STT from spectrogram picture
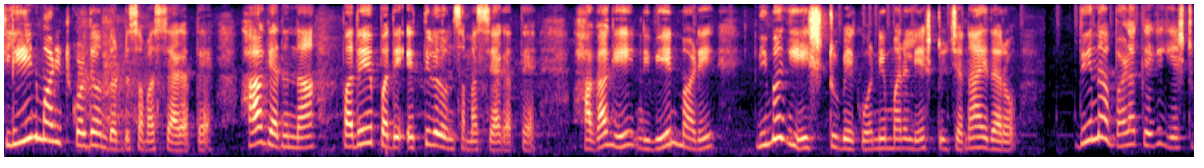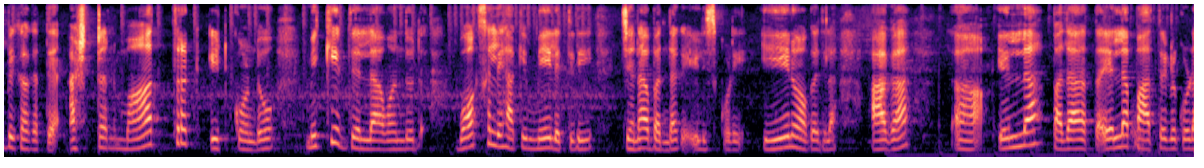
ಕ್ಲೀನ್ ಮಾಡಿ ಇಟ್ಕೊಳ್ಳದೆ ಒಂದು ದೊಡ್ಡ ಸಮಸ್ಯೆ ಆಗುತ್ತೆ. ಹಾಗೆ ಅದನ್ನು ಪದೇ ಪದೇ ಎತ್ತಿಡೋದು ಒಂದು ಸಮಸ್ಯೆ ಆಗುತ್ತೆ. ಹಾಗಾಗಿ ನೀವೇನು ಮಾಡಿ, ನಿಮಗೆ ಎಷ್ಟು ಬೇಕು ನಿಮ್ಮ ಮನೇಲಿ ಎಷ್ಟು ಜನ ಇದ್ದಾರೋ ದಿನ ಬಳಕೆಗೆ ಎಷ್ಟು ಬೇಕಾಗತ್ತೆ ಅಷ್ಟನ್ನು ಮಾತ್ರ ಇಟ್ಕೊಂಡು ಮಿಕ್ಕಿದ್ದೆಲ್ಲ ಒಂದು ಬಾಕ್ಸಲ್ಲಿ ಹಾಕಿ ಮೇಲೆತ್ತಿಡಿ, ಜನ ಬಂದಾಗ ಇಳಿಸ್ಕೊಡಿ. ಏನೂ ಆಗೋದಿಲ್ಲ. ಆಗ ಎಲ್ಲ ಪದಾರ್ಥ, ಎಲ್ಲ ಪಾತ್ರೆಗಳು ಕೂಡ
